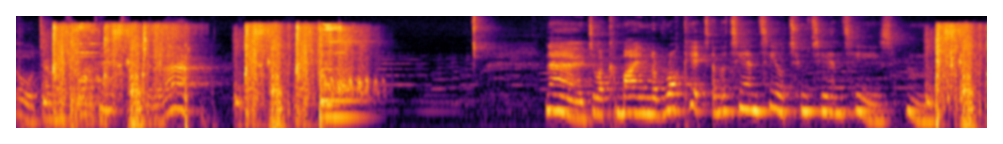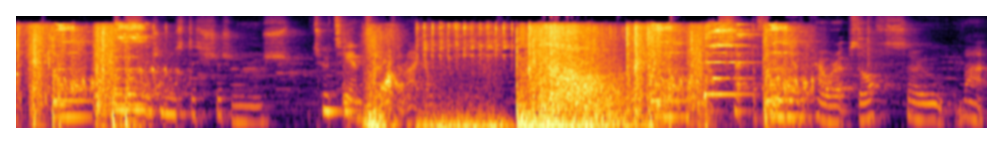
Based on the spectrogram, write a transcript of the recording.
Oh, down the rocket, a bit of that. Do I combine the rocket and the TNT or two TNTs? Hmm. Decisions, decisions. Two TNTs, right. Set the four other power-ups off, so that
